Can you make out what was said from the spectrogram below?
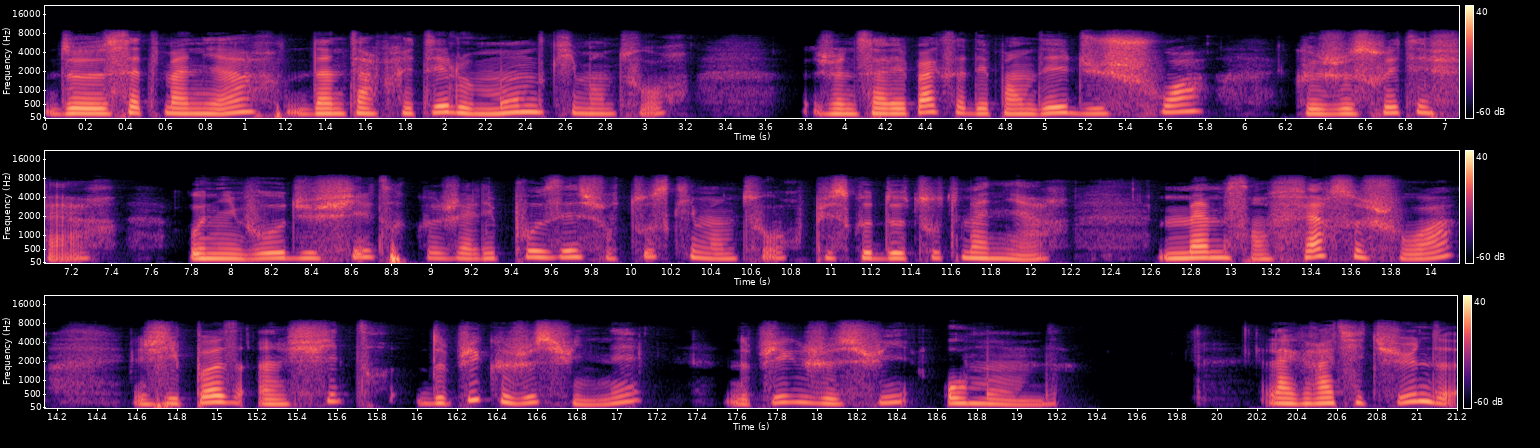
de cette manière d'interpréter le monde qui m'entoure. Je ne savais pas que ça dépendait du choix que je souhaitais faire au niveau du filtre que j'allais poser sur tout ce qui m'entoure, puisque de toute manière, même sans faire ce choix, j'y pose un filtre depuis que je suis née depuis que je suis au monde. La gratitude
